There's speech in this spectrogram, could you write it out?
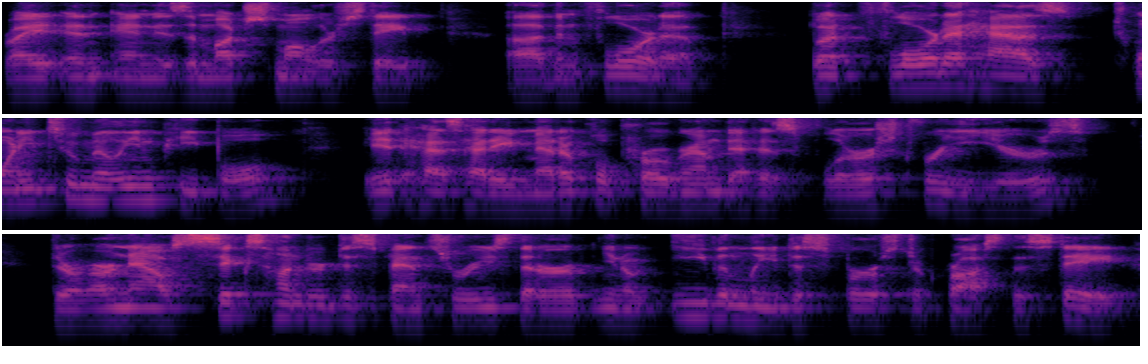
right? And, and is a much smaller state uh, than Florida. But Florida has 22 million people. It has had a medical program that has flourished for years. There are now 600 dispensaries that are, you know, evenly dispersed across the state.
